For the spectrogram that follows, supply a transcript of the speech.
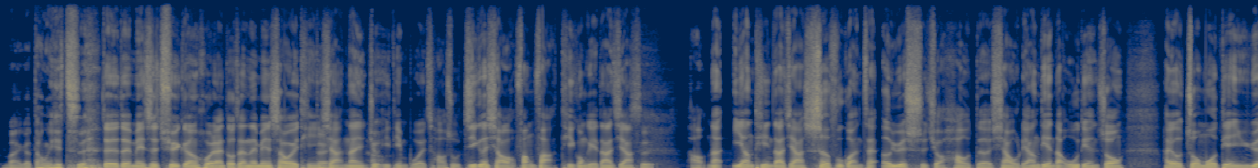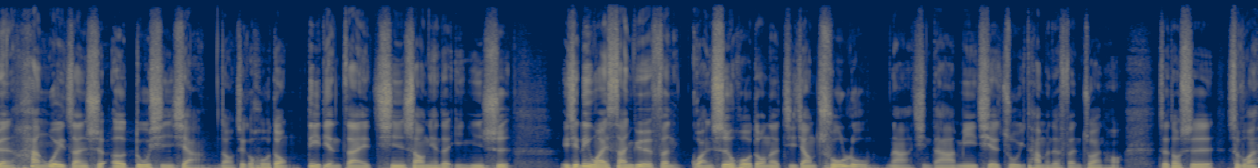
买个东西吃。对对对，每次去跟回来都在那边稍微停一下，那你就一定不会超速。几个小方法提供给大家。是，好，那一样提醒大家，社福馆在二月十九号的下午两点到五点钟，还有周末电影院《捍卫战士二：独行侠》哦，这个活动地点在青少年的影音室。以及另外三月份管事活动呢，即将出炉，那请大家密切注意他们的粉砖哈，这都是社福馆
